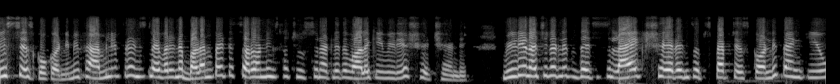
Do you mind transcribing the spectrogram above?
మిస్ చేసుకోకండి. మీ ఫ్యామిలీ ఫ్రెండ్స్లో ఎవరైనా బడంపేట సరౌండింగ్స్లో చూస్తున్నట్లయితే వాళ్ళకి ఈ వీడియో షేర్ చేయండి. వీడియో నచ్చినట్లయితే దయచేసి లైక్ షేర్ అండ్ సబ్స్క్రైబ్ చేసుకోండి. Thank you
